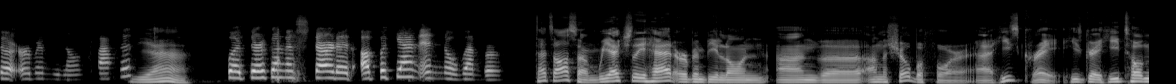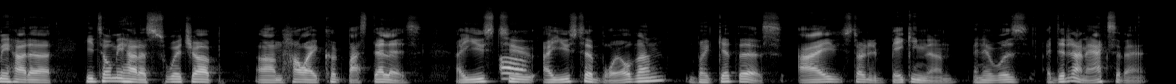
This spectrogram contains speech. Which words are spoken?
the Urban Pilon classes, Yeah. but they're gonna start it up again in November. That's awesome. We actually had Urban Pilon on the on the show before. Uh, he's great. He's great. He told me how to he told me how to switch up um, how I cook pasteles. I used to Oh. I used to boil them, but get this, I started baking them, and it was I did it on accident.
